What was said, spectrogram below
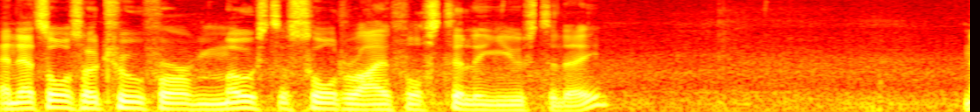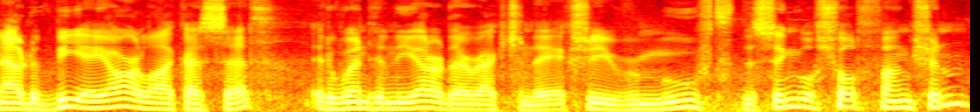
And that's also true for most assault rifles still in use today. Now the BAR, like I said, it went in the other direction. They actually removed the single shot function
